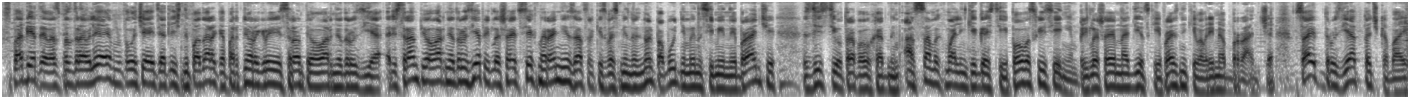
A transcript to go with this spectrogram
С победой вас поздравляем. Вы получаете отличный подарок. А партнер игры ресторан «Пивоварня Друзья». Ресторан «Пивоварня Друзья» приглашает всех на ранние завтраки с 8.00 по будням и на семейные бранчи с 10 утра по выходным. А самых маленьких гостей по воскресеньям приглашаем на детские праздники во время бранча. Сайт друзья.бай.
